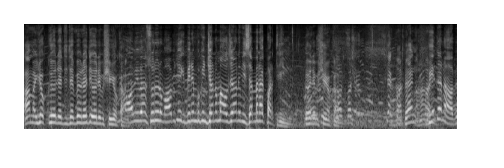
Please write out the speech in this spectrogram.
Ama yok öyle de böyle de öyle bir şey yok abi. Abi ben soruyorum abi diyor ki benim bugün canımı alacağını bilsem ben AK Partiliyim diyor. Öyle bir şey yok abi. Ben bir Neden abi?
